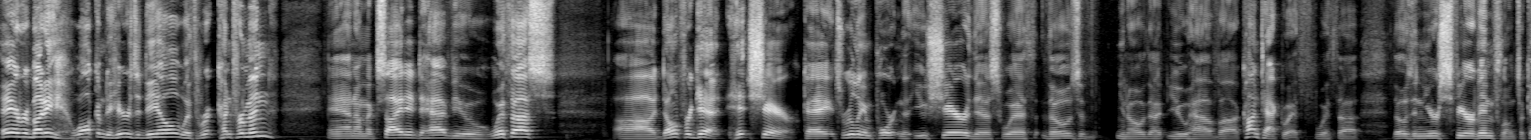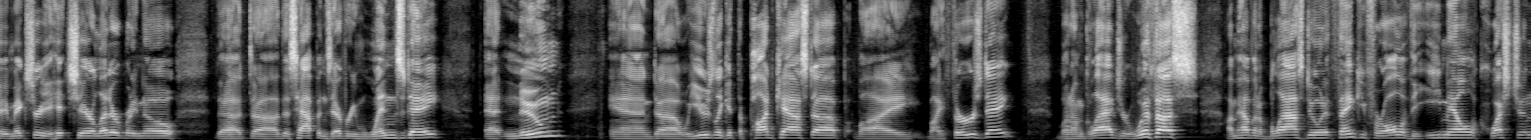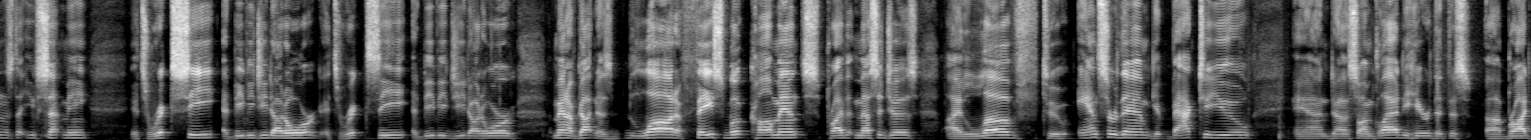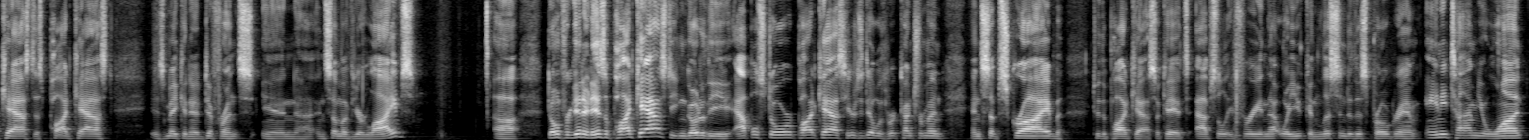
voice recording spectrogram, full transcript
Hey, everybody, welcome to Here's the Deal with Rick Countryman, and I'm excited to have you with us. Uh, don't forget, hit share, okay? It's really important that you share this with those of you know that you have uh, contact with, with uh, those in your sphere of influence, okay? Make sure you hit share, let everybody know that uh, this happens every Wednesday at noon and uh, we usually get the podcast up by by Thursday. But I'm glad you're with us. I'm having a blast doing it. Thank you for all of the email questions that you've sent me. It's rickc at bvg.org. It's rickc at bvg.org. Man, I've gotten a lot of Facebook comments, private messages. I love to answer them, get back to you. And uh, so I'm glad to hear that this uh, broadcast, this podcast, is making a difference in uh, in some of your lives. Uh, don't forget, it is a podcast. You can go to the Apple Store podcast. Here's the deal with Rick Countryman and subscribe to the podcast. Okay, it's absolutely free, and that way you can listen to this program anytime you want.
